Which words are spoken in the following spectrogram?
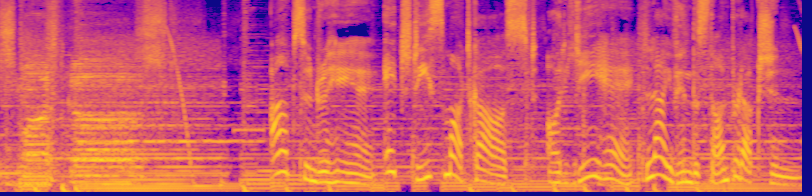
Smartcast. आप सुन रहे हैं एच डी स्मार्ट कास्ट और ये है लाइव हिंदुस्तान प्रोडक्शन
